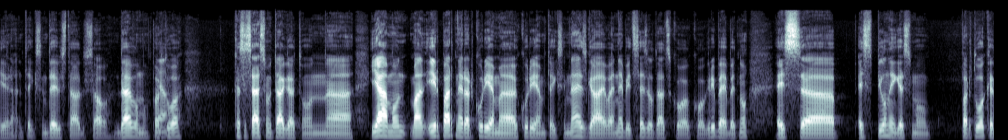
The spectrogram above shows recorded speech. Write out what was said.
ir teiksim, devis tādu savu devumu par Jā. to kas es esmu tagad. Un, uh, jā, man, man ir partneri, ar kuriem, uh, kuriem teiksim, neaizgāja vai nebija tas rezultāts, ko, ko gribēju. Bet nu, es, uh, es pilnīgi esmu par to, ka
